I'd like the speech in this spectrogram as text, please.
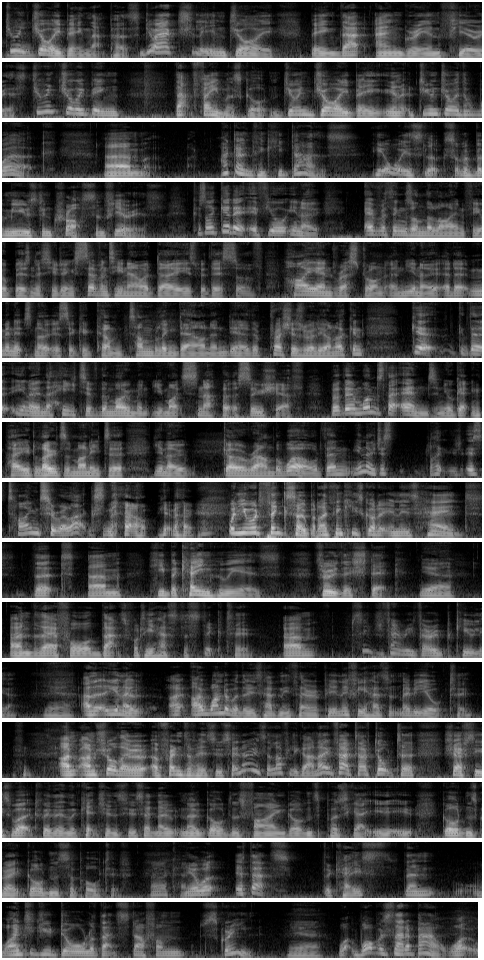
Do you yeah. enjoy being that person? Do you actually enjoy being that angry and furious? Do you enjoy being that famous, Gordon? Do you enjoy being, you know, do you enjoy the work? Um, I don't think he does. He always looks sort of bemused and cross and furious. Because I get it if you're, you know, everything's on the line for your business. You're doing 17 hour days with this sort of high end restaurant, and, you know, at a minute's notice, it could come tumbling down, and, you know, the pressure's really on. I can get the, you know, in the heat of the moment, you might snap at a sous chef. But then once that ends and you're getting paid loads of money to, you know, go around the world, then you know just like it's time to relax now. You know. Well, you would think so, but I think he's got it in his head that um, he became who he is through this shtick. Yeah. And therefore, that's what he has to stick to. Um, seems very, very peculiar. Yeah. And uh, you know, I, I wonder whether he's had any therapy, and if he hasn't, maybe he ought to. I'm, I'm, sure there are friends of his who say, no, he's a lovely guy. And in fact, I've talked to chefs he's worked with in the kitchens who said, no, no, Gordon's fine. Gordon's a pussycat. You, you, Gordon's great. Gordon's supportive. Okay. Know, well, if that's the case, then why did you do all of that stuff on screen? Yeah. What What was that about? What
